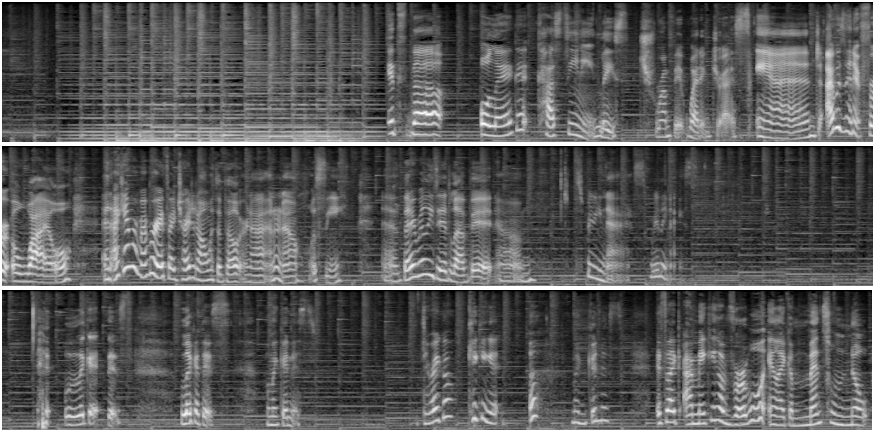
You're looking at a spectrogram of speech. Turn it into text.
It's the Oleg Cassini lace trumpet wedding dress. And I was in it for a while. And I can't remember if I tried it on with a belt or not. I don't know. We'll see. Uh, but I really did love it. Um, it's pretty nice. Really nice. Look at this. Look at this. Oh my goodness. There I go. Kicking it. Oh my goodness. It's like I'm making a verbal and like a mental note.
